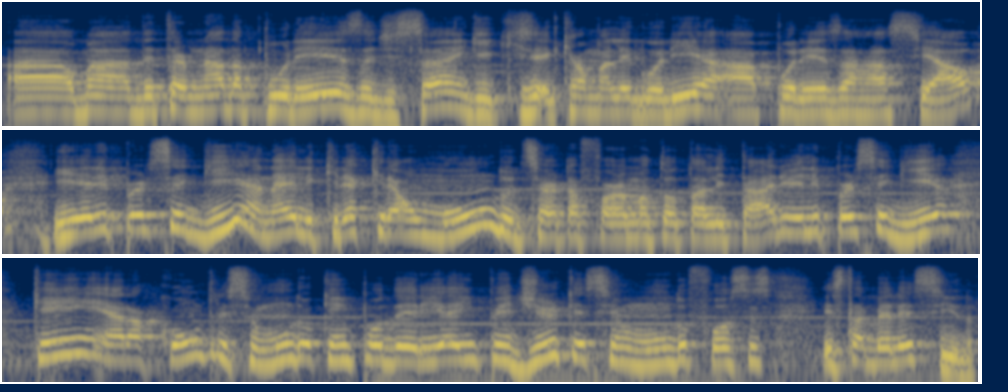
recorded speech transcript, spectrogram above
ah, uma determinada pureza de sangue, que, que, é uma alegoria à pureza racial, e ele perseguia, né? Ele queria criar um mundo de certa forma totalitário, e ele perseguia quem era contra esse mundo ou quem poderia impedir que esse mundo fosse estabelecido.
